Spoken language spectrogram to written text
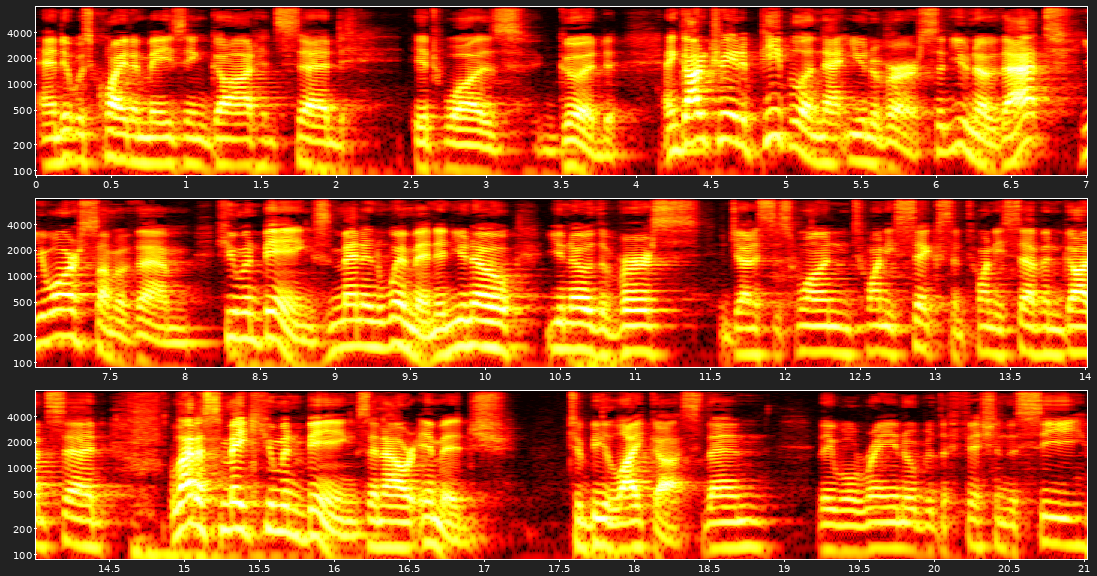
And it was quite amazing. God had said it was good. And God created people in that universe. And you know that. You are some of them. Human beings, men and women. And you know, you know the verse in Genesis 1, 26 and 27. God said, Let us make human beings in our image to be like us. Then they will reign over the fish in the sea,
